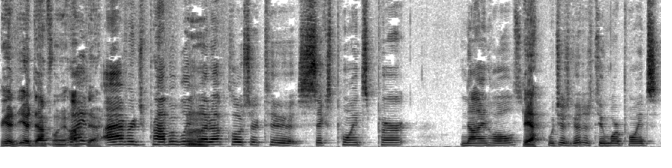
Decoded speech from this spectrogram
You're, you're definitely my up there. average probably Mm. went up closer to six points per nine holes. Yeah. Which is good. It's two more points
